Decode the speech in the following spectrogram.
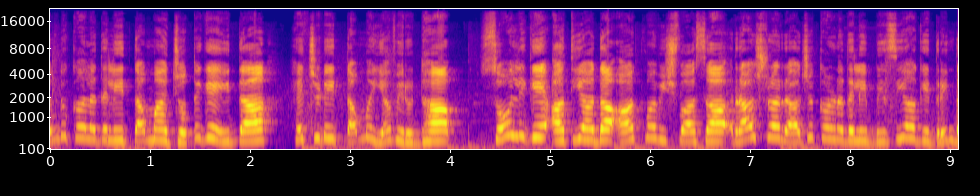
ಒಂದು ಕಾಲದಲ್ಲಿ ತಮ್ಮ ಜೊತೆಗೆ ಇದ್ದ ಎಚ್ ಡಿ ತಮ್ಮಯ್ಯ ವಿರುದ್ಧ. ಸೋಲಿಗೆ ಅತಿಯಾದ ಆತ್ಮವಿಶ್ವಾಸ ರಾಷ್ಟ್ರ ರಾಜಕಾರಣದಲ್ಲಿ ಬ್ಯುಸಿಯಾಗಿದ್ರಿಂದ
